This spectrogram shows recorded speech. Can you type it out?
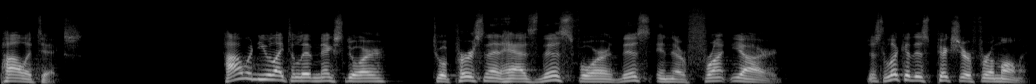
politics. How would you like to live next door to a person that has this for this in their front yard? Just look at this picture for a moment.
